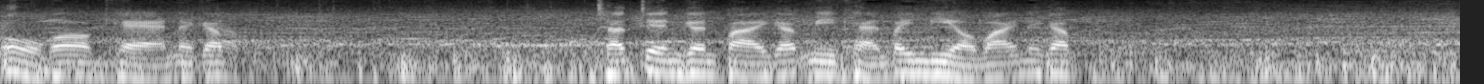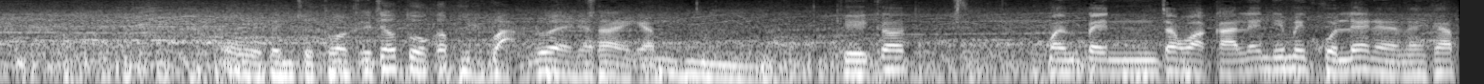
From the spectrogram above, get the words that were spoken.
โอ้ก็แขนนะครับ ชัดเจนเกินไปครับมีแขนไปเหนี่ยวไว้นะครับ อ้เป็นจุดโทษคือเจ้าตัวก็ผิดหวังด้วยครับใช่ครับ อื้อหือคือก็มันเป็นจังหวะการเล่นที่ไม่ควรเล่นนะครับ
